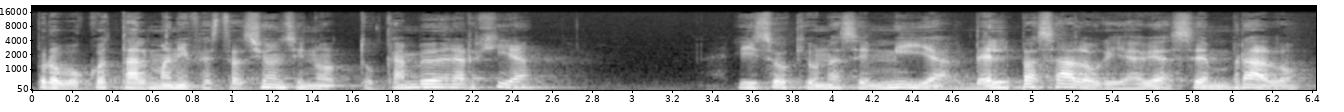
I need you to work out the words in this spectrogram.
provocó tal manifestación, sino tu cambio de energía hizo que una semilla del pasado que ya había sembrado,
